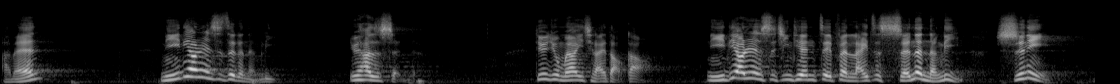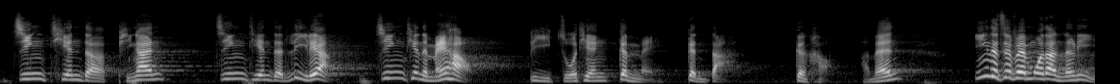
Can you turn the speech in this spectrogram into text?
阿门。你一定要认识这个能力，因为它是神的。弟兄姐，我们要一起来祷告。你一定要认识今天这份来自神的能力，使你今天的平安、今天的力量、今天的美好，比昨天更美、更大、更好。阿门。因着这份莫大的能力，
